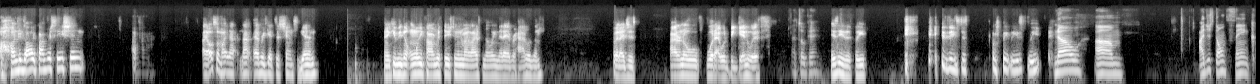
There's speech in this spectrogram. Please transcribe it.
a hundred dollar conversation. Uh, I also might not not ever get this chance again, and it could be the only conversation in my life knowing that I ever had with him. But I just, I don't know what I would begin with. That's okay. Is he asleep? Is he just completely asleep? No. Um I just don't think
